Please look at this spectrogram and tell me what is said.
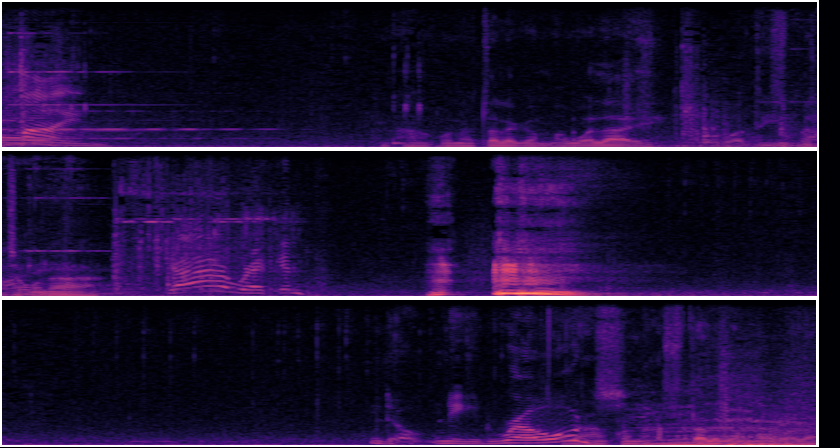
way. mine. Ako na talaga mawala eh. Dispatch ako na. I reckon. Don't need Kailangan roads. ko na kasi talaga mawala.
